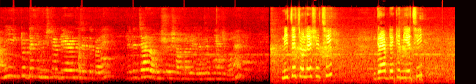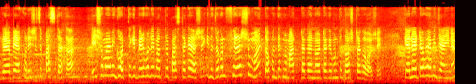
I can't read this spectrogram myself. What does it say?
আমি একটু দেখি মিস্টার যেতে পারি। যাই হ্যাঁ? নিচে চলে এসেছি। গ্র্যাব ডেকে নিয়েছি। গ্র্যাবে এখন এসেছে পাঁচ টাকা। এই সময় আমি ঘর থেকে বের হলে মাত্র পাঁচ টাকায় আসে, কিন্তু যখন ফেরার সময় তখন দেখলাম আট টাকা, নয় টাকা, এমনকি দশ টাকাও আসে। কেন এটা হয় আমি জানি না।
